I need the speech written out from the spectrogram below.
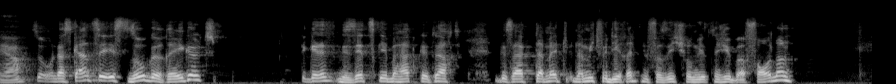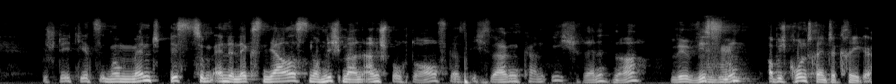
Ja. So, und das Ganze ist so geregelt, der Gesetzgeber hat gedacht, gesagt, damit, damit wir die Rentenversicherung jetzt nicht überfordern, besteht jetzt im Moment bis zum Ende nächsten Jahres noch nicht mal ein Anspruch darauf, dass ich sagen kann, ich Rentner will wissen, mhm. ob ich Grundrente kriege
